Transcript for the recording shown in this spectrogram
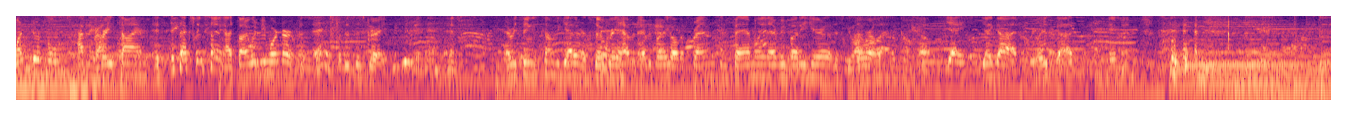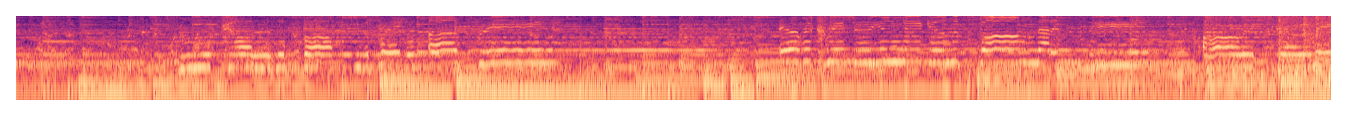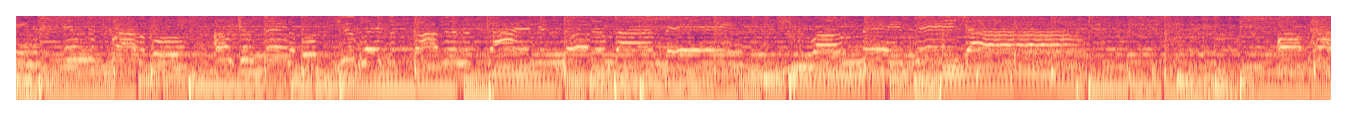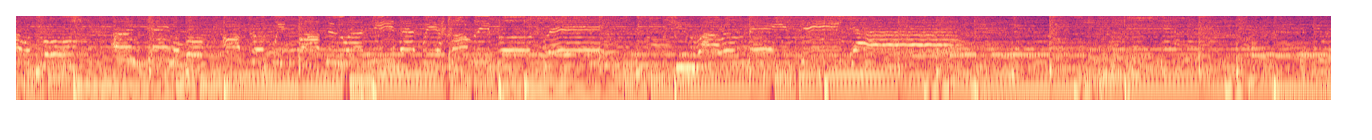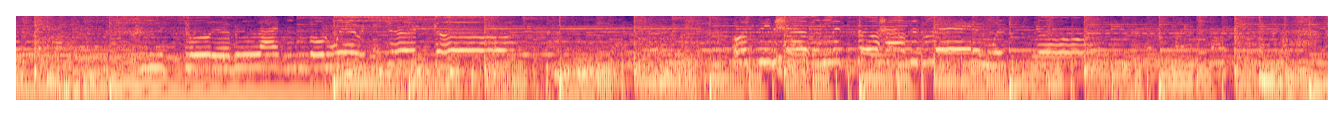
wonderful, having a great time. It's, it's actually exciting. I thought I would be more nervous, but this is great. And everything has come together. It's so great having everybody, all the friends and family and everybody here. This is so awesome. So, yay, yay God, praise God, amen. From the colors of fall to the fragrance of every lightning bolt where it should go? or seen heavenly storehouses laden with snow.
